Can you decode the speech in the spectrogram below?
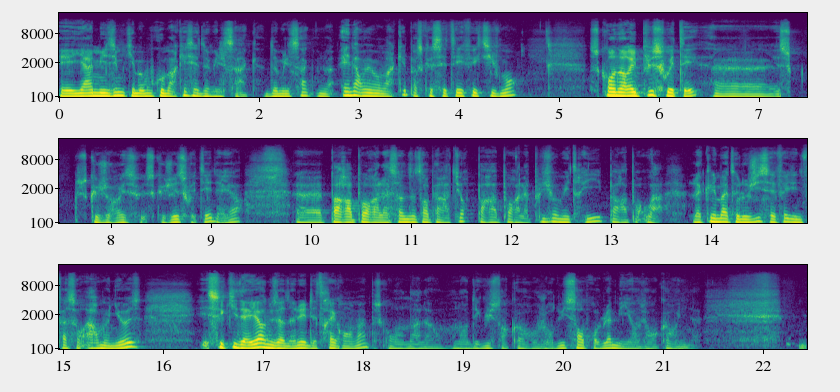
Et il y a un millésime qui m'a beaucoup marqué, c'est 2005. 2005 m'a énormément marqué parce que c'était effectivement ce qu'on aurait pu souhaiter, ce que j'aurais, ce que j'ai souhaité d'ailleurs, euh, par rapport à la somme de température, par rapport à la pluviométrie, par rapport, voilà, la climatologie s'est faite d'une façon harmonieuse, et ce qui d'ailleurs nous a donné des très grands vins, parce qu'on en, déguste encore aujourd'hui sans problème, mais ils ont encore une,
